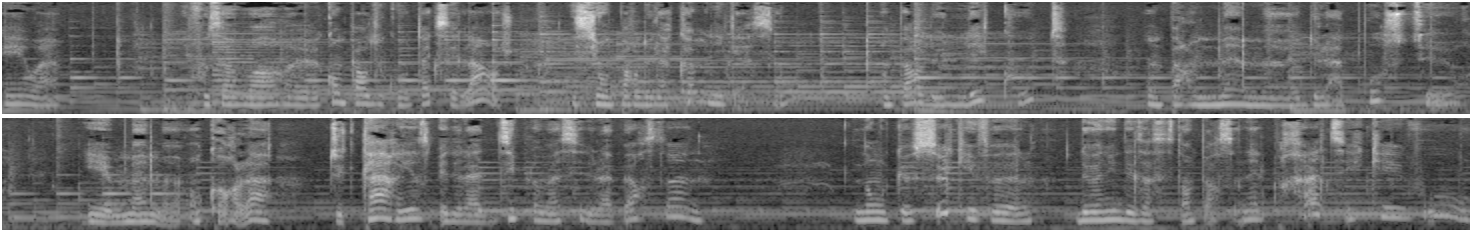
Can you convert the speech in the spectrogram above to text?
et ouais, il faut savoir, euh, quand on parle du contact, c'est large. Ici, on parle de la communication, on parle de l'écoute, on parle même euh, de la posture et même euh, encore là, du charisme et de la diplomatie de la personne. Donc, ceux qui veulent devenir des assistants personnels, pratiquez-vous.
